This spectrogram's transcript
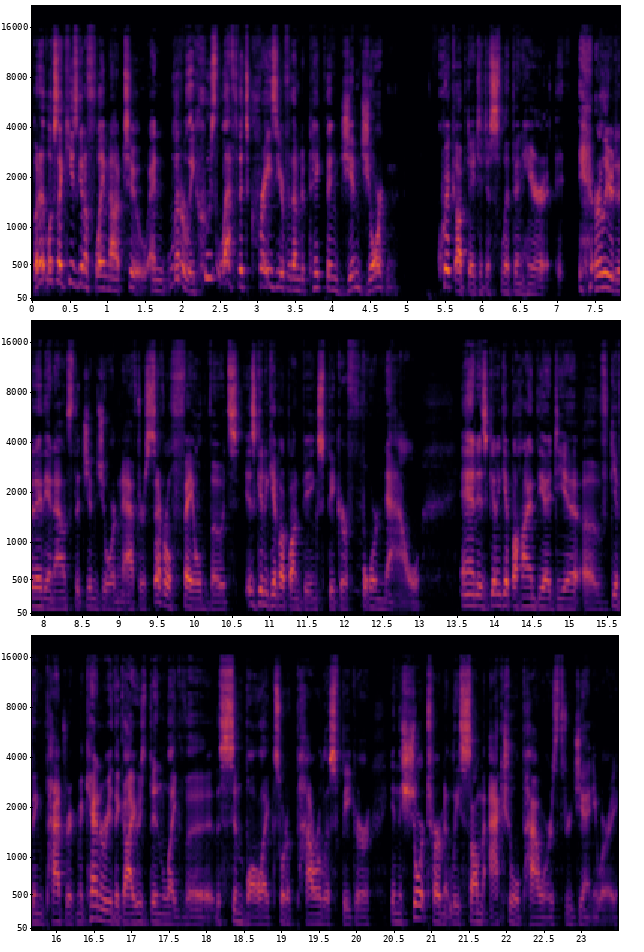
But it looks like he's going to flame out too. And literally, who's left that's crazier for them to pick than Jim Jordan? Quick update to just slip in here. Earlier today, they announced that Jim Jordan, after several failed votes, is going to give up on being Speaker for now and is going to get behind the idea of giving Patrick McHenry, the guy who's been like the, the symbolic sort of powerless speaker, in the short term at least, some actual powers through January.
